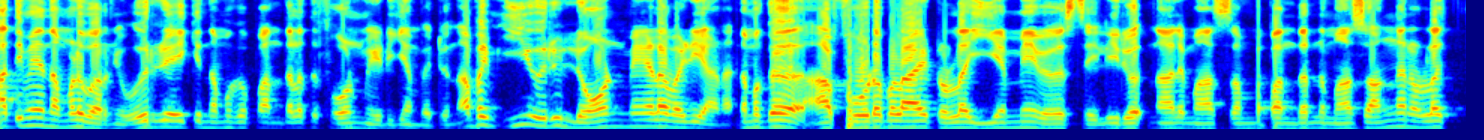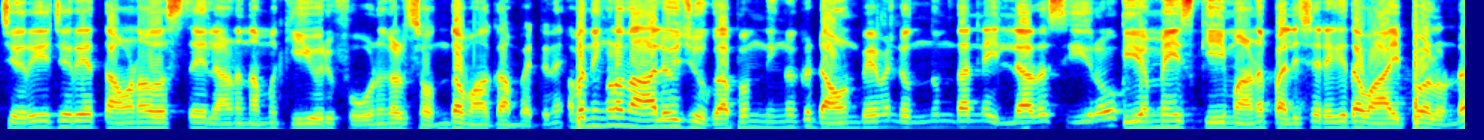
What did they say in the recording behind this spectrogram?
ആദ്യമേ നമ്മൾ പറഞ്ഞു ഒരു രൂപയ്ക്ക് നമുക്ക് പന്തളത്ത് ഫോൺ മേടിക്കാൻ പറ്റും അപ്പം ഈ ഒരു ലോൺ മേള വഴിയാണ് നമുക്ക് അഫോർഡബിൾ ആയിട്ടുള്ള ഇ എം എ വ്യവസ്ഥയിൽ ഇരുപത്തിനാല് മാസം പന്ത്രണ്ട് മാസം അങ്ങനെയുള്ള ചെറിയ ചെറിയ തവണ വ്യവസ്ഥയിലാണ് നമുക്ക് ഈ ഒരു ഫോണുകൾ സ്വന്തമാക്കാൻ പറ്റുന്നത്. അപ്പൊ നിങ്ങളൊന്ന് ആലോചിച്ച് നോക്കുക. അപ്പം നിങ്ങൾക്ക് ഡൗൺ പേയ്മെന്റ് ഒന്നും തന്നെ ഇല്ലാതെ സീറോ ഇ എം ഐ സ്കീമാണ് പലിശരഹിത വായ്പകളുണ്ട്.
